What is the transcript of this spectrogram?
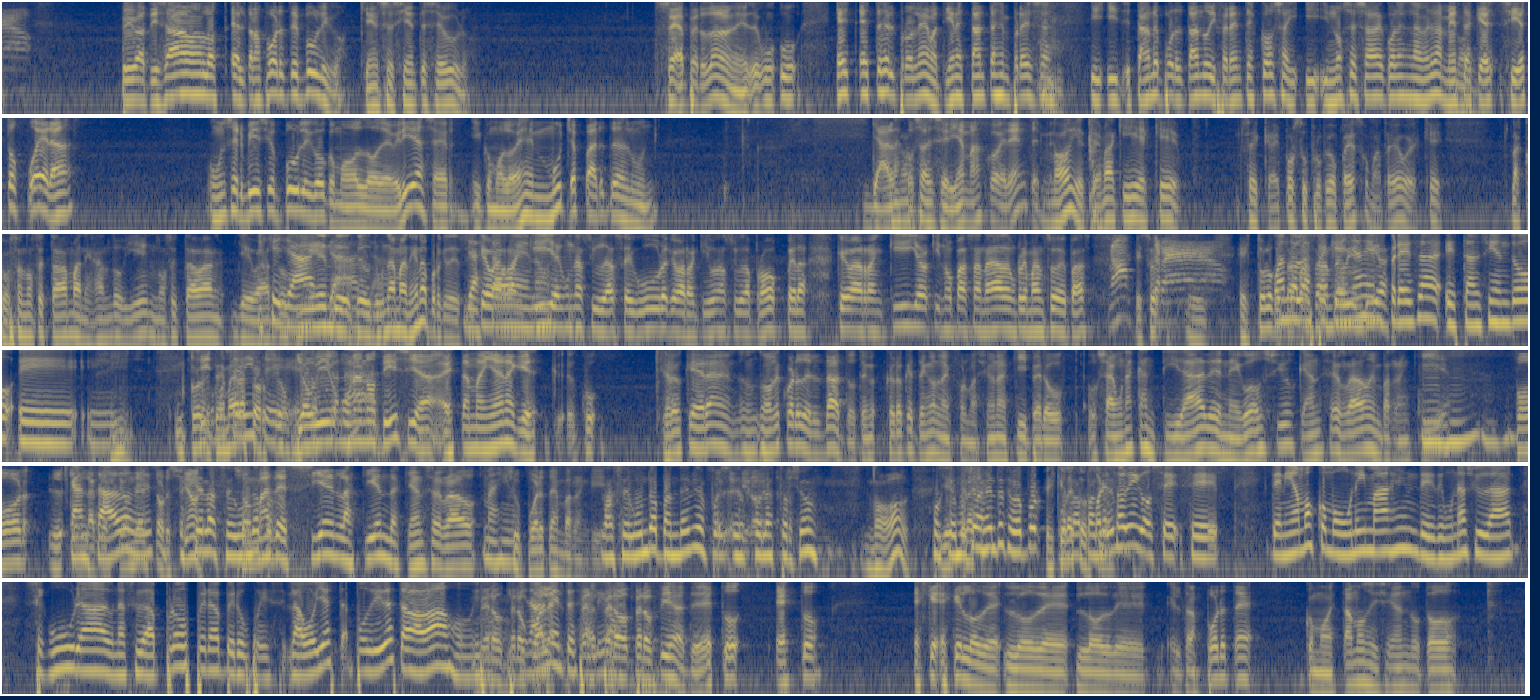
Privatizado los- el transporte público, quién se siente seguro. O sea, perdóname, u- u- est- este es el problema. Tienes tantas empresas y, y están reportando diferentes cosas y, y no se sabe cuál es la verdad. Mientras No. que si esto fuera un servicio público como lo debería ser y como lo es en muchas partes del mundo, ya las No. cosas serían más coherentes. pero- No, y el tema aquí es que se cae por su propio peso, Mateo. Es que las cosas no se estaban manejando bien, no se estaban llevando ya, bien de- ya, de, de ya. una manera, porque decir que está Barranquilla bueno, es sí. una ciudad segura, que Barranquilla es una ciudad próspera, que Barranquilla aquí no pasa nada, un remanso de paz. Eso, eh, esto es lo que Cuando está las pasando hoy en pequeñas día empresas están siendo... eh, eh, Sí. el Sí. tema ¿Cómo de la se dice? extorsión. Yo vi una noticia esta mañana que, que- creo que era, no recuerdo el dato, tengo- creo que tengo la información aquí, pero, o sea, una cantidad de negocios que han cerrado en Barranquilla por la cuestión de, extorsión. Es que la segunda Son más de 100 las tiendas que han cerrado Imagínate. su puerta en Barranquilla. La segunda pandemia fue, Pues se eh, fue la extorsión. No, Porque mucha la- gente se ve por, es que por la la extorsión- Por pandemia. eso digo, se, se teníamos como una imagen de, de una ciudad segura, de una ciudad próspera, pero pues la olla está, podrida estaba abajo y, no- pero, finalmente pero, salió. pero, pero fíjate, esto, esto es que es que lo de lo de lo de el transporte, como estamos diciendo todos,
